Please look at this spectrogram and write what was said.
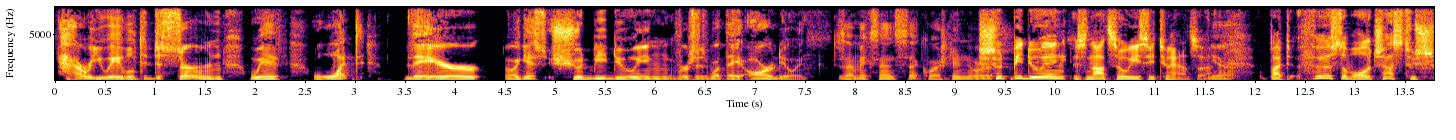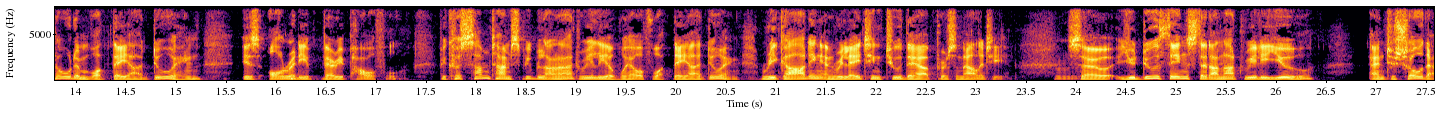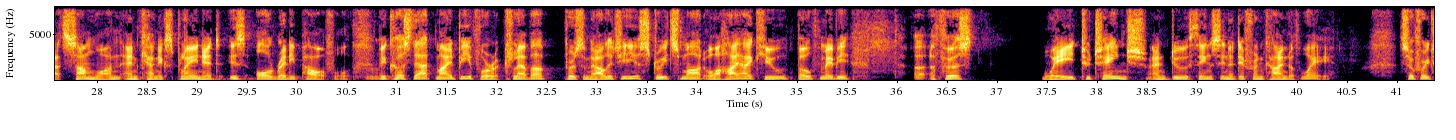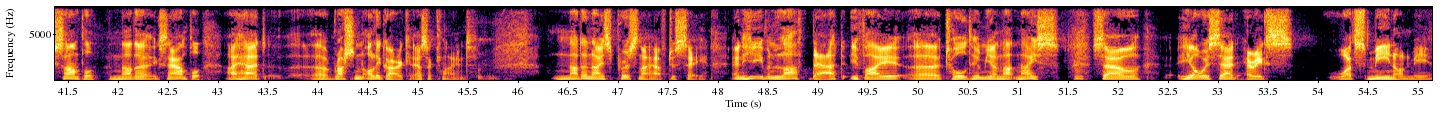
How are you able to discern with what they're, I guess, should be doing versus what they are doing? Does that make sense, that question? Or? Should be doing is not so easy to answer. Yeah. But first of all, just to show them what they are doing is already very powerful because sometimes people are not really aware of what they are doing regarding and relating to their personality. Hmm. So you do things that are not really you. And to show that someone and can explain it is already powerful hmm. because that might be for a clever personality, street smart or high IQ, both maybe a first way to change and do things in a different kind of way. So, for example, another example, I had a Russian oligarch as a client. Mm-hmm. Not a nice person, I have to say. And he even laughed that if I uh, told him you're not nice. So he always said, Eric's, what's mean on me?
